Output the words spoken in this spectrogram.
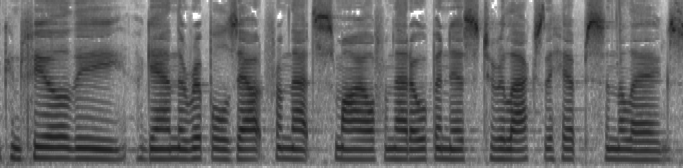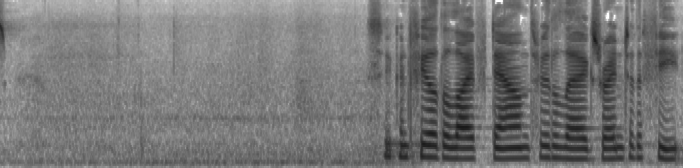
You can feel the, again, the ripples out from that smile, from that openness to relax the hips and the legs. So you can feel the life down through the legs, right into the feet.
